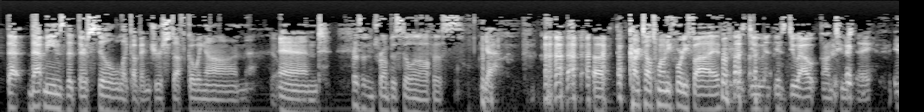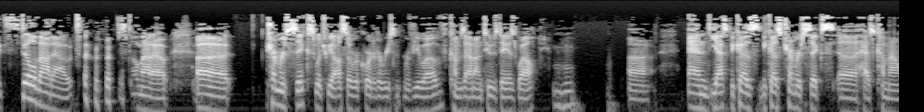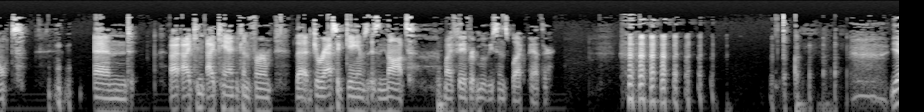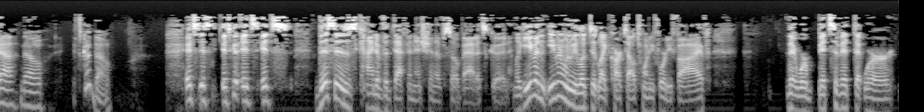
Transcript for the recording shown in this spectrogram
that, that means that there's still like Avengers stuff going on. Yep. And President Trump is still in office. yeah, uh, Cartel 2045 is due, is due out on Tuesday. it's still not out. Still not out. Uh, Tremors 6, which we also recorded a recent review of, comes out on Tuesday as well. mm-hmm. Uh, and yes, because because Tremors Six uh, has come out, and I, I can I can confirm that Jurassic Games is not my favorite movie since Black Panther. Yeah, no, it's good though. It's it's it's good. It's it's this is kind of the definition of so bad it's good. Like even even when we looked at like Cartel 2045, there were bits of it that were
